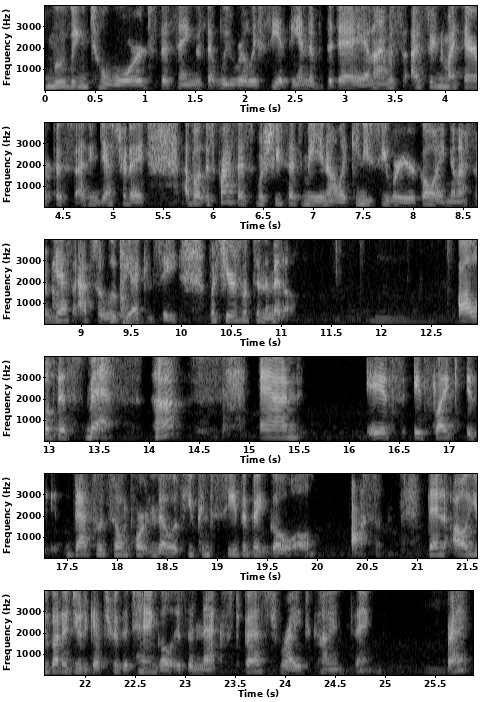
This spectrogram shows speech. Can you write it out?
moving towards the things that we really see at the end of the day. And I was I was speaking to my therapist I think yesterday about this process where she said to me, you know, like, can you see where you're going? And I said, yes, absolutely, I can see. But here's what's in the middle. All of this mess, huh? And it's it's like it, that's what's so important though. If you can see the big goal, awesome. Then all you got to do to get through the tangle is the next best right kind thing. Right.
